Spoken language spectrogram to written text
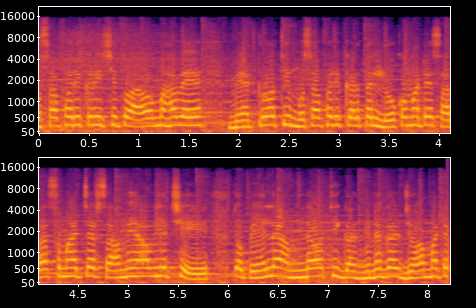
મુસાફરી કરે છે. તો આવામાં હવે મેટ્રોથી મુસાફરી કરતા લોકો માટે સારા સમાચાર સામે આવ્યા છે. તો પહેલાં અમદાવાદથી ગાંધીનગર જવા માટે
